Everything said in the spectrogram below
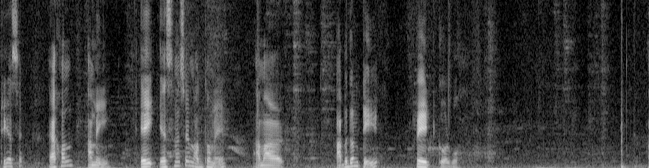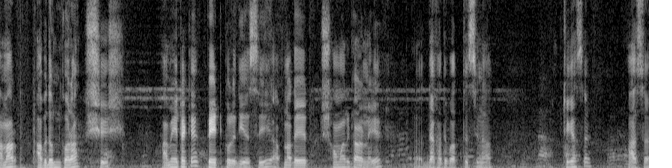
ঠিক আছে? এখন আমি এই এস এম এসের মাধ্যমে আমার আবেদনটি পেইড করব। আমার আবেদন করা শেষ। আমি এটাকে পেড করে দিয়েছি। আপনাদের সময়ের কারণে দেখাতে পারতেছি না। ঠিক আছে? আচ্ছা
